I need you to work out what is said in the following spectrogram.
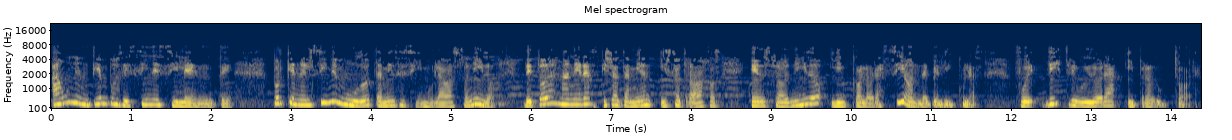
aún en tiempos de cine silente, porque en el cine mudo también se simulaba sonido. De todas maneras, ella también hizo trabajos en sonido y en coloración de películas. Fue distribuidora y productora.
